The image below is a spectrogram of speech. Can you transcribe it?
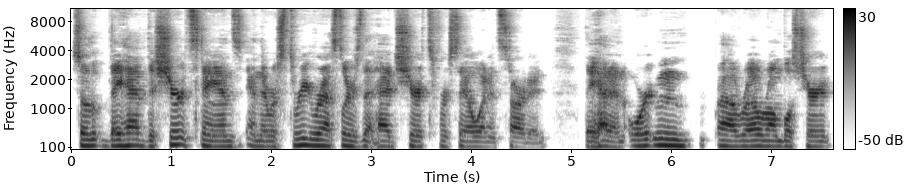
so they had the shirt stands, and there was three wrestlers that had shirts for sale when it started. They had an Orton uh, Royal Rumble shirt,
